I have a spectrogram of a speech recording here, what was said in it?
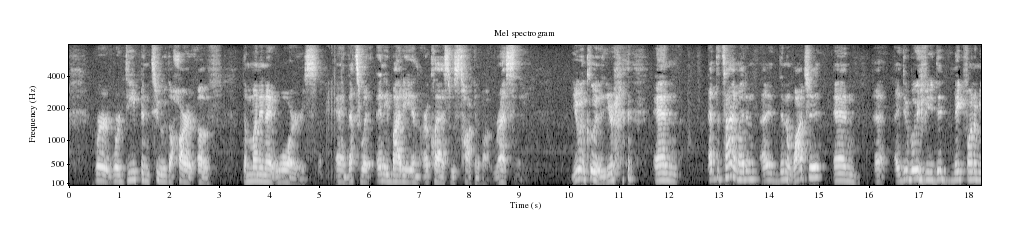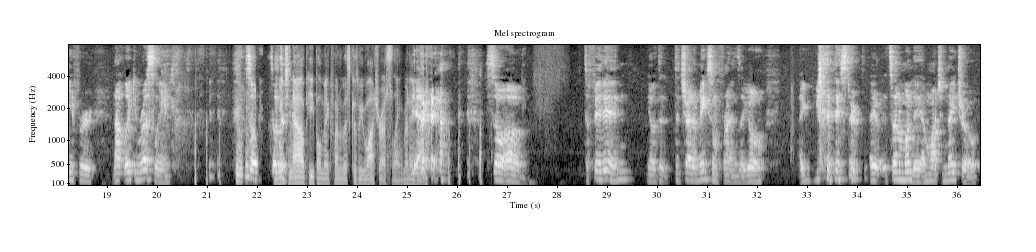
we're we're deep into the heart of the Monday Night Wars, and that's what anybody in our class was talking about wrestling. You included. You're, and at the time, I didn't I didn't watch it, and uh, I do believe you did make fun of me for not liking wrestling. so so Which to- now people make fun of us because we watch wrestling. But anyway, yeah. so um, to fit in, you know, to, to try to make some friends, I go. I, I start. I, it's on a Monday. I'm watching Nitro,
